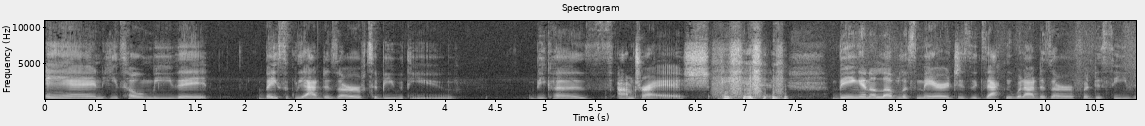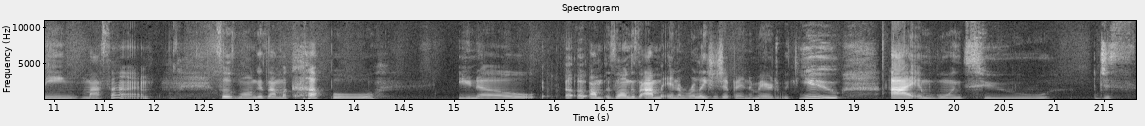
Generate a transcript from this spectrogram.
And he told me that basically I deserve to be with you because I'm trash. Being in a loveless marriage is exactly what I deserve for deceiving my son. So as long as I'm a couple, you know, uh, um, as long as I'm in a relationship and in a marriage with you, I am going to just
